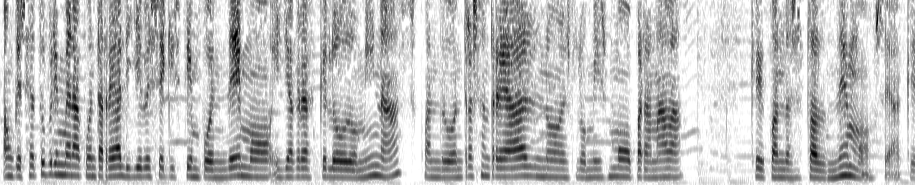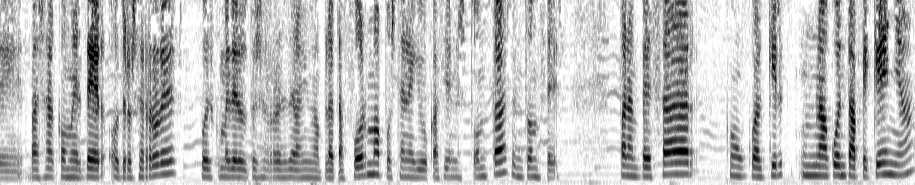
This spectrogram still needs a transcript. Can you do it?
aunque sea tu primera cuenta real y lleves X tiempo en demo y ya creas que lo dominas, cuando entras en real no es lo mismo para nada que cuando has estado en demo. O sea, que vas a cometer otros errores, puedes cometer otros errores de la misma plataforma, puedes tener equivocaciones tontas. Entonces, para empezar con cualquier una cuenta pequeña,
